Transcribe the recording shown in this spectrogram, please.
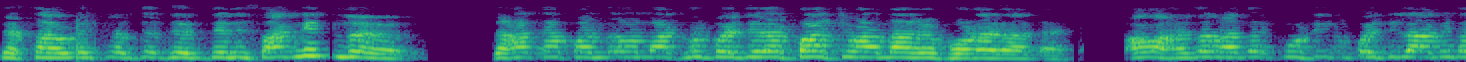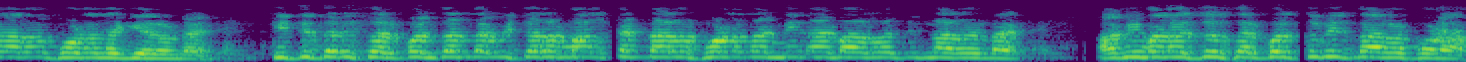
त्या सावळेश्वरच्या जनतेने सांगितलं दहा का पंधरा लाख रुपये दिला पाच वेळा नारळ फोडायला आलाय. अहो हजार हजार कोटी रुपये दिला आम्ही नारळ फोडायला गेलो नाही. कितीतरी सरपंचांना विचारा मालकात नारळ फोडा मी नाही बाळराजी नारळ नाही. आम्ही म्हणायचो सरपंच तुम्हीच नारळ फोडा.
